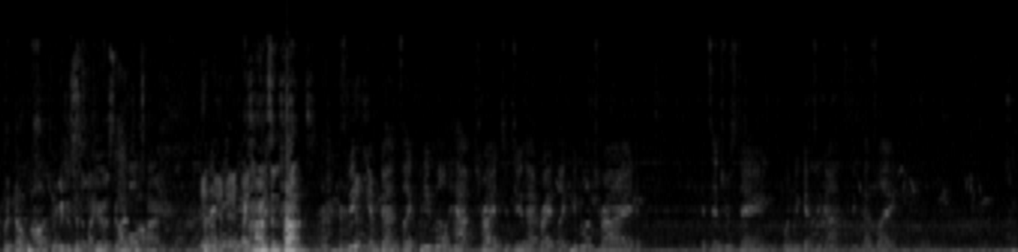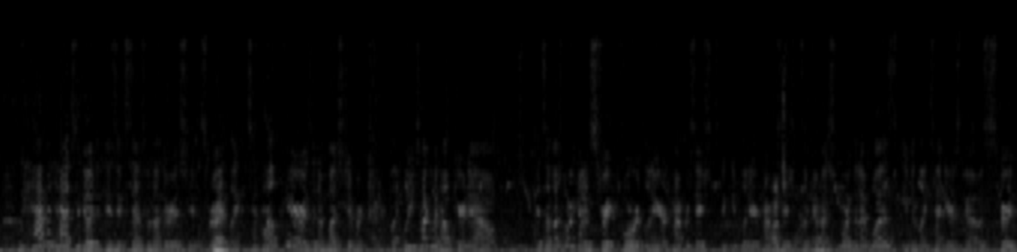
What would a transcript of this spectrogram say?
Obviously. But no politics. We just sit like do this the gun whole talk. time. But I think Like Hans and Franz. Speaking of guns, like people have tried to do that, right? Like people have tried. It's interesting when we get to guns because, like, we haven't had to go to these extents with other issues, right? Right. Like t- healthcare is in a much different. Like when you talk about healthcare now, it's a much more kind of straightforward linear conversation. Speaking of linear conversations, more, like yeah. I mentioned more than I was even like ten years ago. It's very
